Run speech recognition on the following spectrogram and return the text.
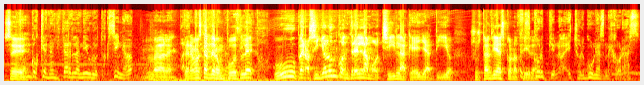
Sí. Tengo que analizar la neurotoxina. vale. Tenemos que hacer un puzzle. Uh, pero si yo lo encontré en la mochila aquella, tío. Sustancia desconocida. Scorpion ha hecho algunas mejoras.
